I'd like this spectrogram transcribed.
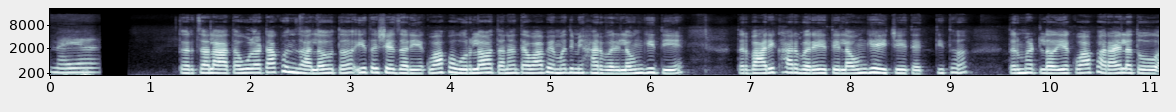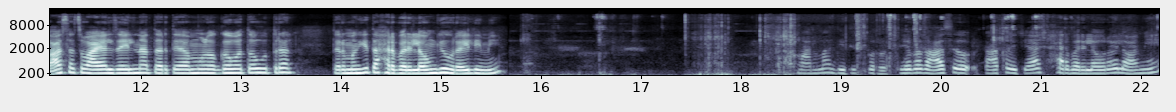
नाही तर चला आता उळं टाकून झालं होतं. इथं शेजारी एक वाफा उरला होता ना त्या वाफ्यामध्ये मी हरभरे लावून घेते तर बारीक हरभरे ते लावून घ्यायचे त्यात तिथं. तर म्हटलं एक वाफा राहिला तो असाच वायाला जाईल ना तर त्यामुळं गवत उतरल. तर मग इथं हरभरे लावून घेऊ राहिली मी. मला माहिती परत हे बघा असं टाकायचे असे हरभरे लावून राहिलो आम्ही.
